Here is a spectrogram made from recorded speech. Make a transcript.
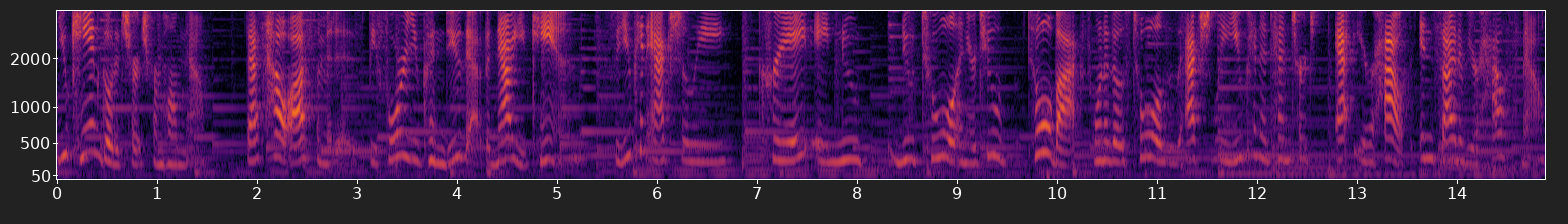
you can go to church from home now. That's how awesome it is. Before you couldn't do that, but now you can. So you can actually create a new new tool in your tool toolbox. One of those tools is actually you can attend church at your house, inside of your house now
